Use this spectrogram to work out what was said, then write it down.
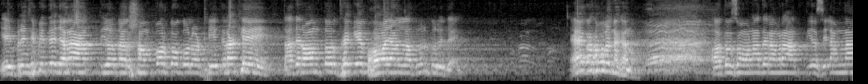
এই পৃথিবীতে যারা আত্মীয়তার সম্পর্কগুলো ঠিক রাখে, তাদের অন্তর থেকে ভয় আল্লাহ দূর করে দেয়। এই কথা বলেন না কেন? অথচ ওনাদের আমরা আত্মীয় ছিলাম না।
